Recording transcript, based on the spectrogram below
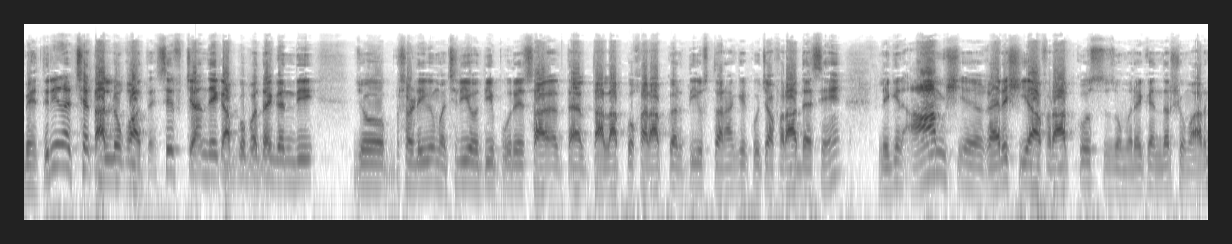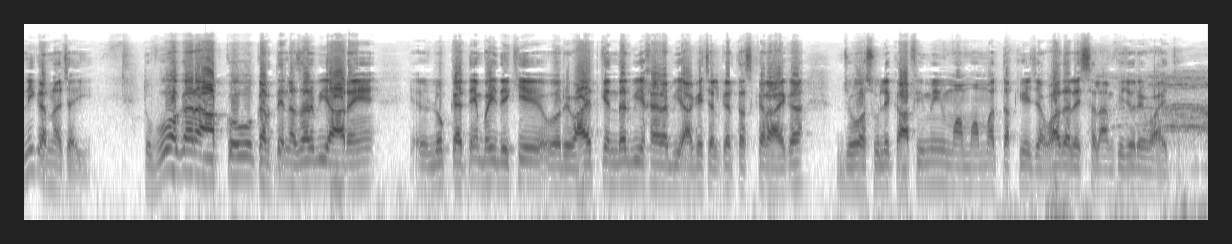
बेहतरीन अच्छे ताल्लुक हैं। सिर्फ़ चंद, एक आपको पता है, गंदी जो सड़ी हुई मछली होती है, पूरे तालाब को खराब करती है, उस तरह के कुछ अफराद ऐसे हैं। लेकिन आम गैर शिया अफराद को उस जुमरे के अंदर शुमार नहीं करना चाहिए। तो वो अगर आपको वो करते नज़र भी आ रहे हैं लोग कहते हैं, भाई देखिए, वो रिवायत के अंदर भी खैर अभी आगे चलकर तस्कर आएगा, जो असूल काफ़ी में इमाम मोहम्मद तकी जवाद अलैहिस्सलाम की जो रिवायत है.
